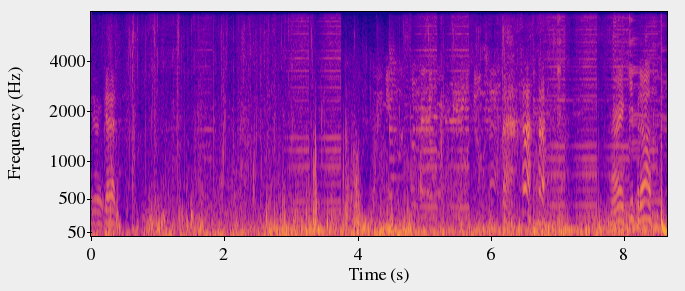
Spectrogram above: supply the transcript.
You're doing good. All right, keep it up.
